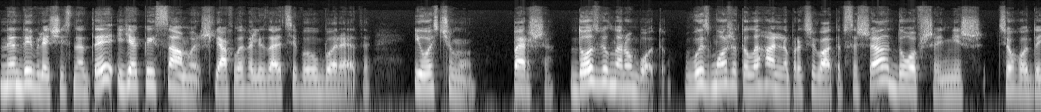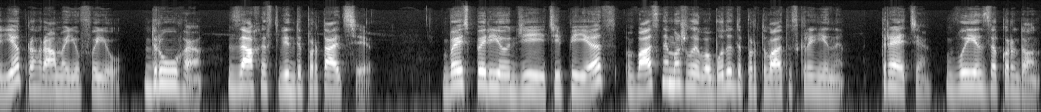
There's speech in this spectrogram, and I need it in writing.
не дивлячись на те, який саме шлях легалізації ви оберете. І ось чому. Перше, дозвіл на роботу. Ви зможете легально працювати в США довше, ніж цього дає програма UFOU. Друге, захист від депортації. Весь період дії TPS вас неможливо буде депортувати з країни. Третє виїзд за кордон.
